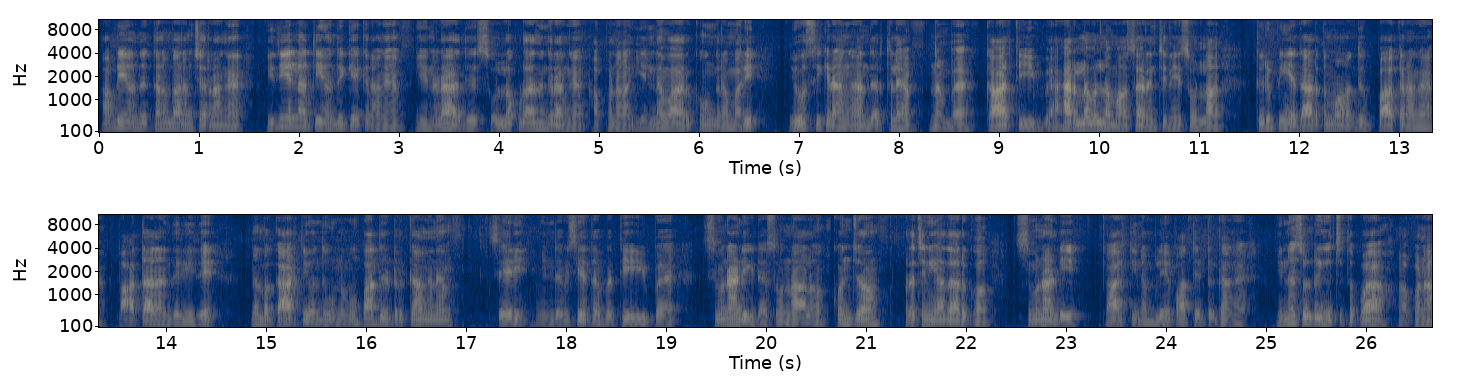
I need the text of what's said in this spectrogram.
அப்படியே வந்து கிளம்ப ஆரம்பிச்சிடுறாங்க. இது எல்லாத்தையும் வந்து கேட்குறாங்க என்னடா அது சொல்லக்கூடாதுங்கிறாங்க. அப்போனா என்னவா இருக்குங்கிற மாதிரி யோசிக்கிறாங்க அந்த இடத்துல. நம்ம கார்த்தி வேற லெவலில் மாசம் இருந்துச்சுன்னே சொல்லலாம். திருப்பி யதார்த்தமாக வந்து பார்க்குறாங்க பார்த்தா தான் தெரியுது. நம்ம கார்த்தி வந்து இன்னமும் பார்த்துக்கிட்டு இருக்காங்கன்னு. சரி இந்த விஷயத்தை பற்றி இப்போ சிவனாண்டி கிட்ட சொன்னாலும் கொஞ்சம் பிரச்சனையாக தான் இருக்கும். சிவனாண்டி கார்த்தி நம்மளே பார்த்துட்டு இருக்காங்க. என்ன சொல்கிறீங்க சித்தப்பா? அப்போனா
